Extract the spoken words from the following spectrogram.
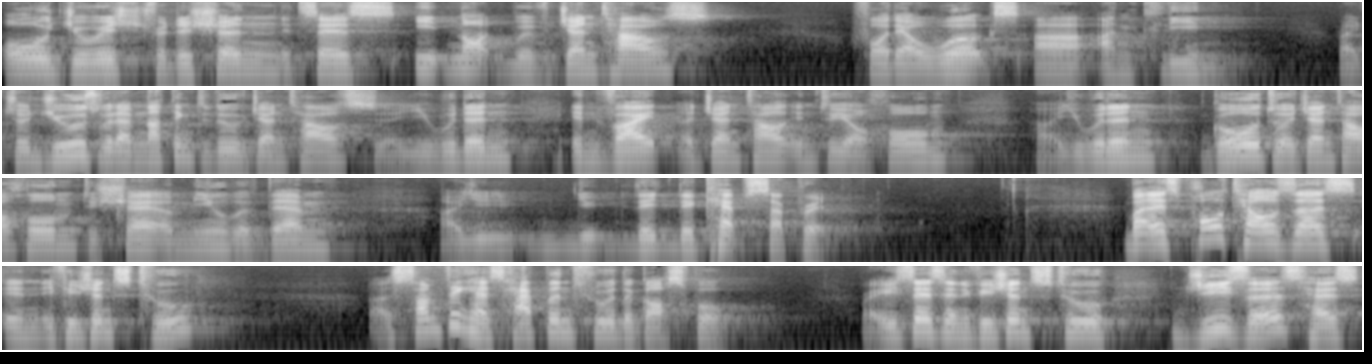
old Jewish tradition, it says, Eat not with Gentiles, for their works are unclean. Right? So Jews would have nothing to do with Gentiles. You wouldn't invite a Gentile into your home. Uh, you wouldn't go to a Gentile home to share a meal with them. Uh, you, you, they, they kept separate. But as Paul tells us in Ephesians 2, uh, something has happened through the gospel. He says in Ephesians 2 Jesus has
